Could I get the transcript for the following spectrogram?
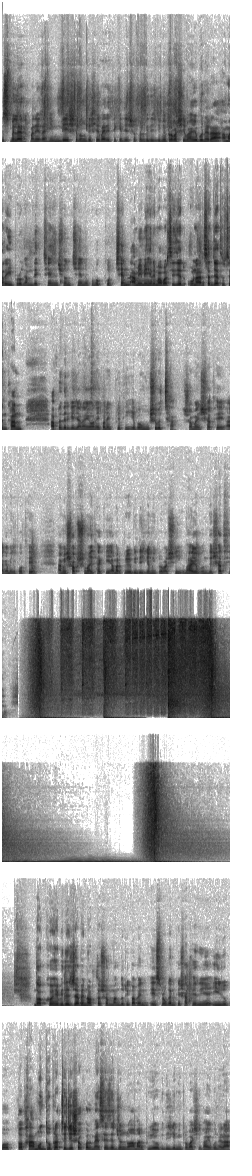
বিসমিল্লাহ রহমান রাহিম। দেশ এবং দেশের বাইরে থেকে যে সকল বিদেশজীবী প্রবাসী ভাই বোনেরা আমার এই প্রোগ্রাম দেখছেন, শুনছেন, উপভোগ করছেন, আমি মেহেরিম ওভারসিজের ওনার সাজ্জাদ হোসেন খান। আপনাদেরকে জানাই অনেক অনেক প্রীতি এবং শুভেচ্ছা। সময়ের সাথে, আগামীর পথে আমি সবসময় থাকি আমার প্রিয় বিদেশগামী প্রবাসী ভাই বোনদের সাথে। দক্ষ হয়ে বিদেশ যাবেন, অর্থ সম্মান দুটি পাবেন। এই স্লোগানকে সাথে নিয়ে ইউরোপ তথা মধ্যপ্রাচ্যে যে সকল মেসেজের জন্য আমার প্রিয় বিদেশগামী প্রবাসী ভাই বোনেরা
